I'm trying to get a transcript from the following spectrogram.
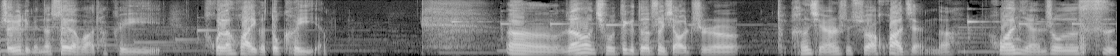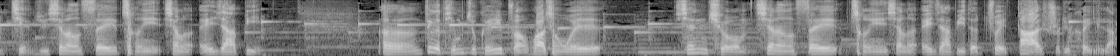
至于里面的 c 的话，它可以忽然画一个都可以。嗯，然后求这个的最小值，很显然是需要化简的。化完简之后是四减去向量 c 乘以向量 a 加 b。嗯，这个题目就可以转化成为先求向量 c 乘以向量 a 加 b 的最大值就可以了。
